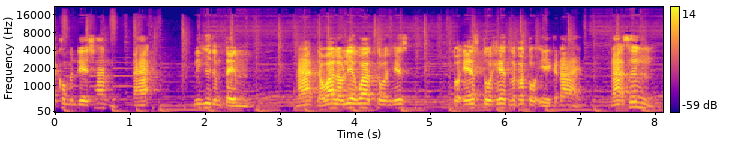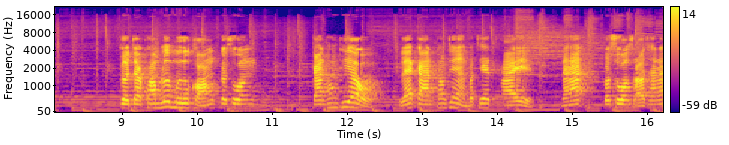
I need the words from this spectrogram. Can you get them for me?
Accommodation นะฮะ นี่คือเต็มๆนะแต่ว่าเราเรียกว่าตัว H ตัว S ตัว H แล้วก็ตัว A ก็ได้นะซึ่งเกิดจากความร่วมมือของกระทรวงการท่องเที่ยวและการท่องเที่ยวแห่งประเทศไทยนะฮะกระทรวงสาธารณ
